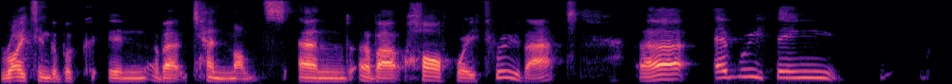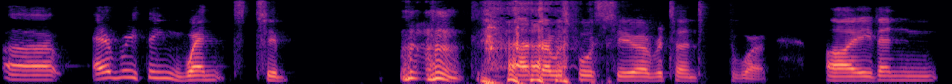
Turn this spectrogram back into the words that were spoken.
writing the book in about 10 months. And about halfway through that, uh, everything, uh, everything went to and I was forced to uh, return to work. I then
